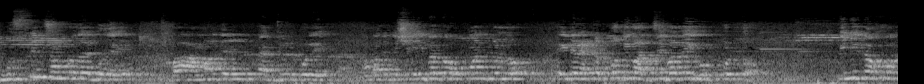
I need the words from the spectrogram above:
মুসলিম সম্প্রদায় বলে বা আমাদের একজন বলে আমাদেরকে সেইভাবে অপমান করল, এটার একটা প্রতিবাদ যেভাবেই হোক করতো। তিনি তখন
